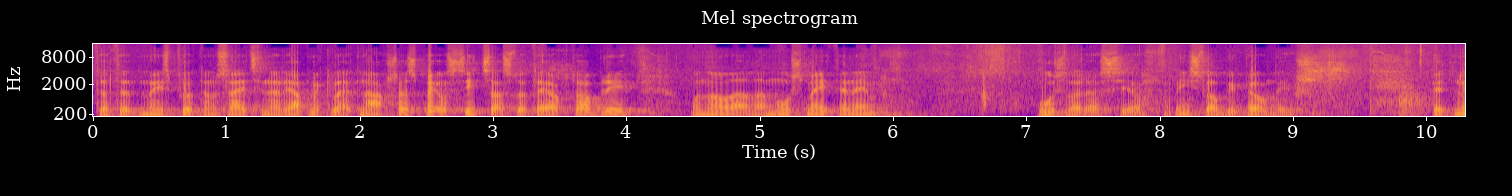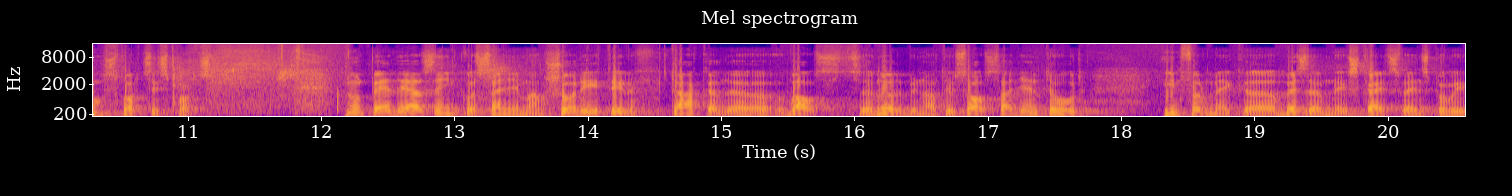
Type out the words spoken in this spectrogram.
Tātad mēs, protams, aicinām arī apmeklēt nākamās spēles, cits 8. oktobrī, un novēlām mūsu meitenēm uzvaras, jo viņas to bija pelnījuši. Bet, nu, sports ir sports. Nu, pēdējā ziņa, ko saņēmām šorīt, ir tā, ka uh, valsts, nodarbinātības valsts aģentūra informē, ka bezdarbnieku skaits Ventspilī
